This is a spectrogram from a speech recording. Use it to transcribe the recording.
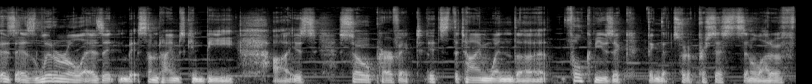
as as literal as it sometimes can be, uh, is so perfect. It's the time when the folk music thing that sort of persists in a lot of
